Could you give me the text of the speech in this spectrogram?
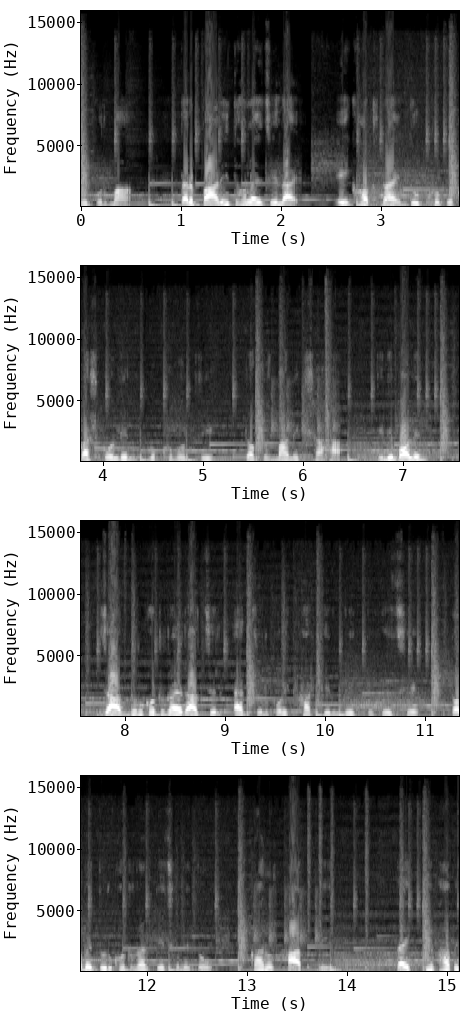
দেবুর মা তার বাড়ি ধলাই জেলায়। এই ঘটনায় দুঃখ প্রকাশ করলেন মুখ্যমন্ত্রী ডক্টর মানিক সাহা। তিনি বলেন, যান দুর্ঘটনায় রাজ্যের একজন পরীক্ষার্থীর মৃত্যু হয়েছে, তবে দুর্ঘটনার পেছনে তো কারোর হাত নেই। তাই কীভাবে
